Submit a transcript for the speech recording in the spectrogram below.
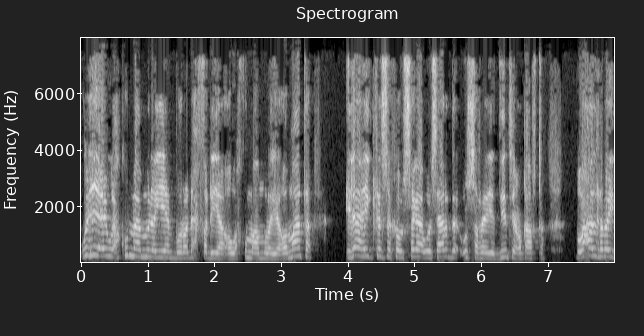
wixii ay wax ku maamulayeen buuna dhex fadhiyaa oo wax ku maamulaya. Oo maanta ilaahay ka sokow isagaa wasaaradda u sarreeya diinta cuqaafta waxaa la rabay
